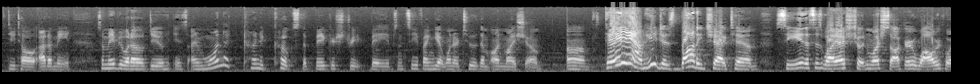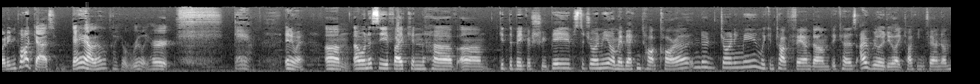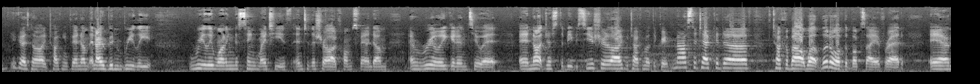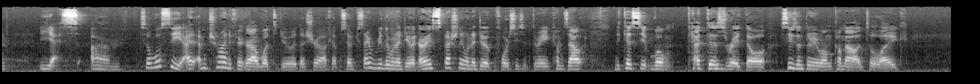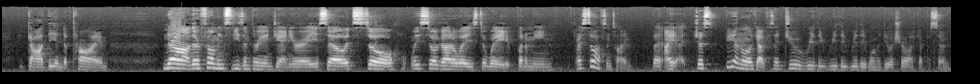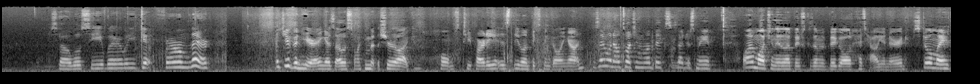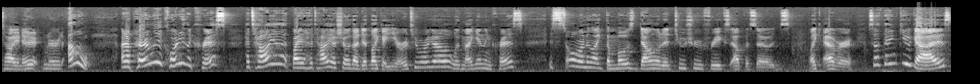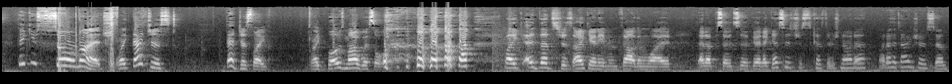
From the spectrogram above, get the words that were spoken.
detail out of me. So maybe what I'll do is I want to kind of coax the Baker Street babes and see if I can get one or two of them on my show. Um, damn, he just body checked him. See, this is why I shouldn't watch soccer while recording podcasts. Damn, that looks like it really hurt. Damn. Anyway, um, I want to see if I can have um, get the Baker Street Babes to join me, or maybe I can talk Cara into joining me, and we can talk fandom because I really do like talking fandom. You guys know I like talking fandom, and I've been really, really wanting to sink my teeth into the Sherlock Holmes fandom and really get into it, and not just the BBC Sherlock. We talk about the Great Mouse Detective, talk about what little of the books I have read, and yes. Um, so we'll see. I, I'm trying to figure out what to do with the Sherlock episode because I really want to do it. And I especially want to do it before season three comes out because it will. At this rate, though, season three won't come out until like God, the end of time. No, they're filming season three in January, so it's still we still got a ways to wait. But I mean, I still have some time. But I just be on the lookout because I do really, really, really want to do a Sherlock episode. So we'll see where we get from there. As you've been hearing, as I was talking about the Sherlock Holmes Tea Party, is the Olympics been going on? Is anyone else watching the Olympics? Is that just me? Well, I'm watching the Olympics because I'm a big old Hetalia nerd. Still my Hetalia ner- nerd. Oh, and apparently, according to Chris, Hetalia by Hetalia show that I did like a year or two ago with Megan and Chris is still one of like the most downloaded Two True Freaks episodes like ever. So thank you guys. Thank you so much. Like that just that just like like blows my whistle. like that's just I can't even fathom why that episode's so good. I guess it's just because there's not a lot of Hetalia shows. So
